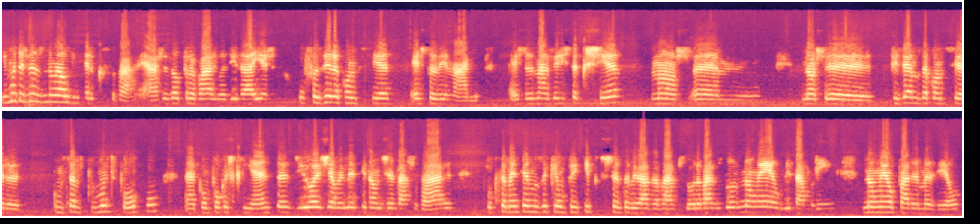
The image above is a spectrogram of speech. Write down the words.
E muitas vezes não é o dinheiro que se dá, é, às vezes é o trabalho, as ideias, o fazer acontecer é extraordinário. É extraordinário ver isto a crescer. Nós, um, ehm, nós uh, fizemos acontecer, começamos por muito pouco, uh, com poucas crianças, e hoje é uma imensidão de gente a ajudar, porque também temos aqui um princípio de sustentabilidade da Vagos de Ouro. A Vagos de Ouro não é o Luís Amorim, não é o Padre Amadeu,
